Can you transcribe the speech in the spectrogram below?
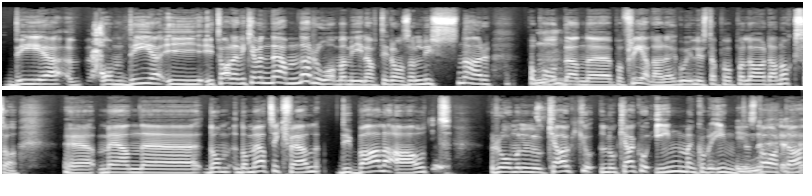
det, om det i Italien. Vi kan väl nämna Roma-Milan till de som lyssnar på mm. podden mm. på fredag. Det går ju att lyssna på på lördagen också. Eh, men de, de möts ikväll. Dybala out. Romelu Lukaku, Lukaku in, men kommer inte in. starta.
